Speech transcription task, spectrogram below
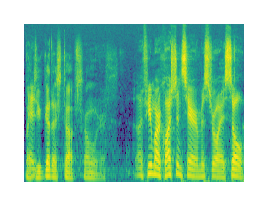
But It- you got to stop somewhere. A few more questions here, Mr. Oy. So,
